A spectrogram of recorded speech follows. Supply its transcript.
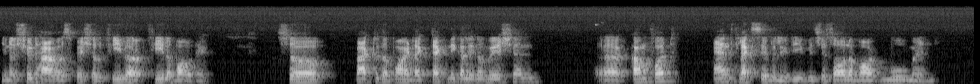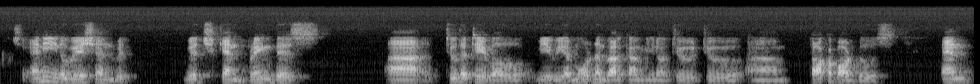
you know, should have a special feel or feel about it. So back to the point, like technical innovation, uh, comfort, and flexibility, which is all about movement. So any innovation with, which can bring this uh, to the table, we, we are more than welcome, you know, to to um, talk about those. And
